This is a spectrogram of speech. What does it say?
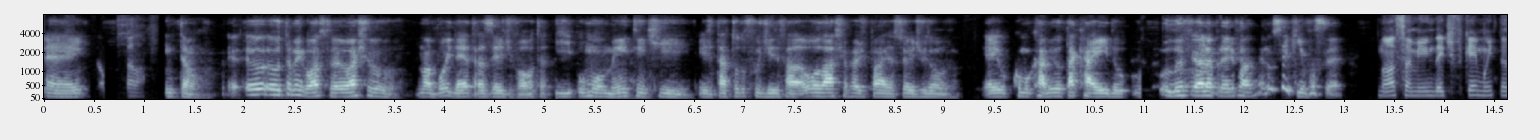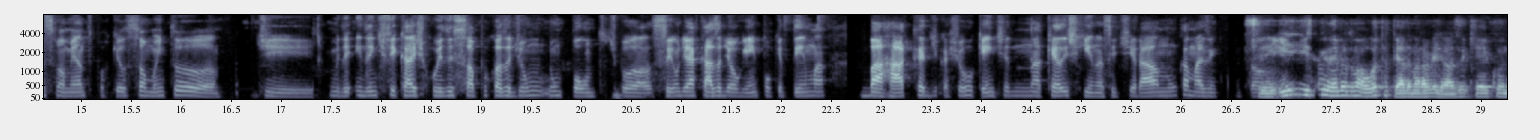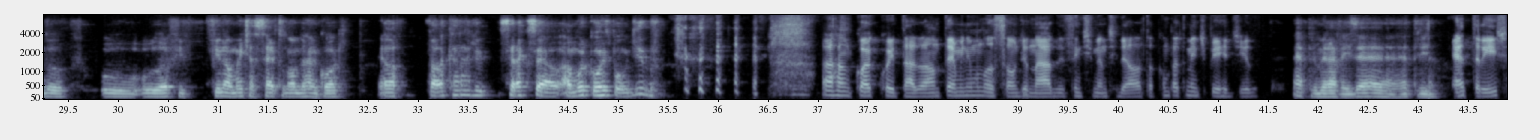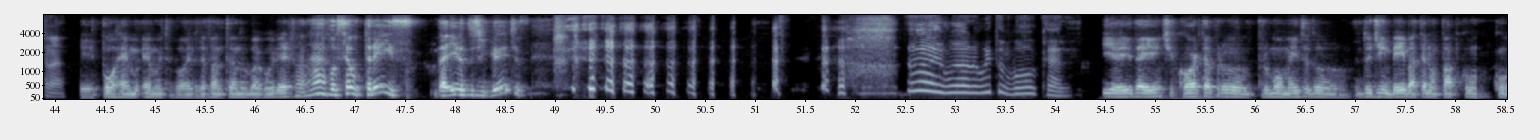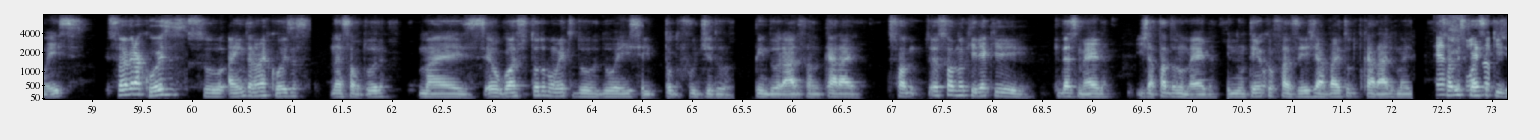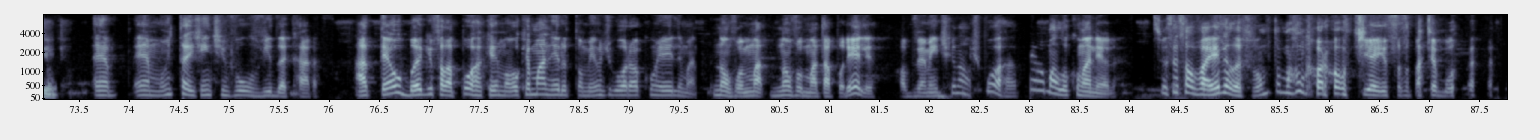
é então, então eu, eu também gosto. Eu acho uma boa ideia trazer ele de volta. E o momento em que ele tá todo fudido e fala: Olá, chapéu de palha, sou eu de novo. E aí, como o cabelo tá caído, o Luffy olha pra ele e fala: Eu não sei quem você é. Nossa, me identifiquei muito nesse momento, porque eu sou muito de identificar as coisas só por causa de um, um ponto. Tipo, sei onde é a casa de alguém porque tem uma barraca de cachorro quente naquela esquina. Se tirar, nunca mais encontro. Então... Sim, e isso me lembra de uma outra piada maravilhosa, que é quando o, o Luffy finalmente acerta o nome da Hancock. Ela fala, caralho, será que isso é amor correspondido? a Hancock, coitada, ela não tem a mínima noção de nada, de sentimentos dela, ela tá completamente perdida. É, a primeira vez é, é triste. É triste, né? E, porra, é, é muito bom ele levantando o bagulho e ele falando, ah, você é o 3 da Ilha dos Gigantes? Ai, mano, muito bom, cara. E aí daí a gente corta pro, pro momento do, do Jinbei batendo um papo com, com o Ace. Isso vai virar coisas, isso ainda não é coisas nessa altura. Mas eu gosto de todo momento do, do Ace todo fudido, pendurado, falando, caralho, só, eu só não queria que, que desse merda já tá dando merda. E não tem o que eu fazer, já vai tudo pro caralho, mas. É só me esquece aqui, gente. É, é muita gente envolvida, cara. Até o Bug fala, porra, aquele maluco é maneiro, tomei um de goró com ele, mano. Não vou, não vou me matar por ele? Obviamente que não. Mas, porra, é um maluco maneiro. Se você salvar ele, vamos tomar um goró um dia aí, essa parte é boa.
